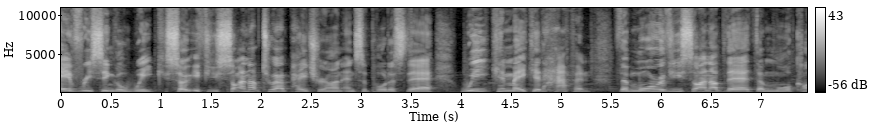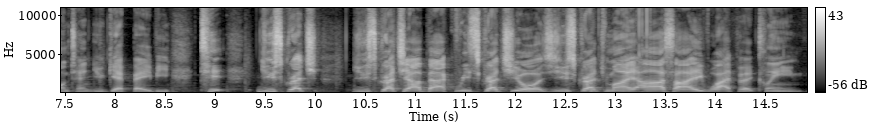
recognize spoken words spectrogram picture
every single week. So if you sign up to our Patreon and support us there, we can make it happen. The more of you sign up there, the more content you get, baby. Ti you scratch you scratch our back, we scratch yours. You scratch my ass, I wipe it clean.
